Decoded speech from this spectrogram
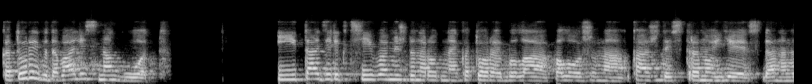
которые выдавались на год. И та директива международная, которая была положена каждой страной ЕС да, на,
